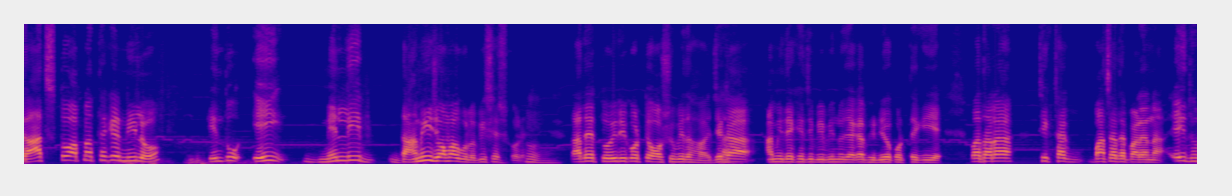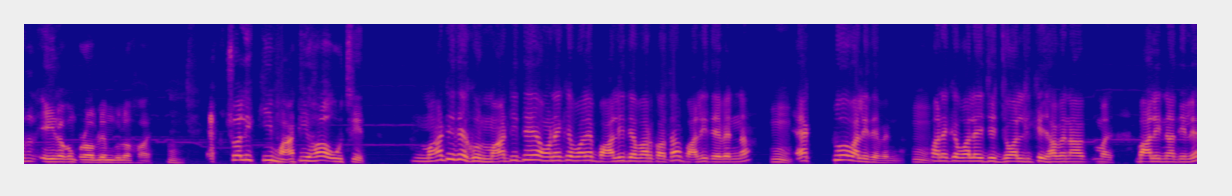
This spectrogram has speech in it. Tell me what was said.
গাছ তো আপনার থেকে নিল কিন্তু এই মেনলি দামি জমাগুলো বিশেষ করে তাদের তৈরি করতে অসুবিধা হয় যেটা আমি দেখেছি বিভিন্ন জায়গায় ভিডিও করতে গিয়ে বা তারা ঠিকঠাক বাঁচাতে পারে না এই ধরুন এইরকম প্রবলেমগুলো হয়। অ্যাকচুয়ালি কি মাটি হওয়া উচিত? মাটি দেখুন মাটিতে অনেকে বলে বালি দেবার কথা বালি দেবেন না। একটুও বালি দেবেন না। অনেকে বলে যে জল লিকেজ হবে না বালি না দিলে।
